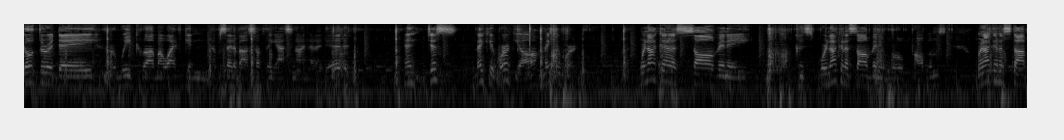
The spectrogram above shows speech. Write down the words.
go through a day or week without my wife getting upset about something asinine that I did. And just make it work, y'all. Make it work. We're not gonna solve any cause we're not gonna solve any world problems. We're not gonna stop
